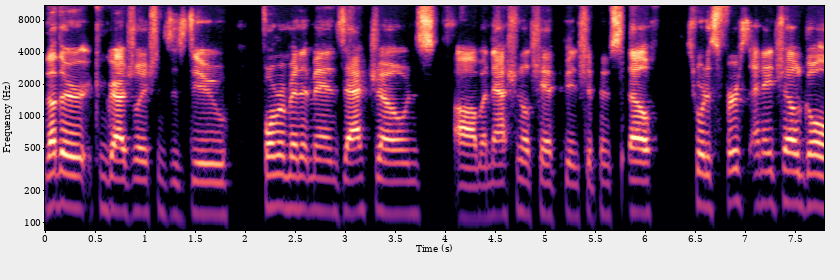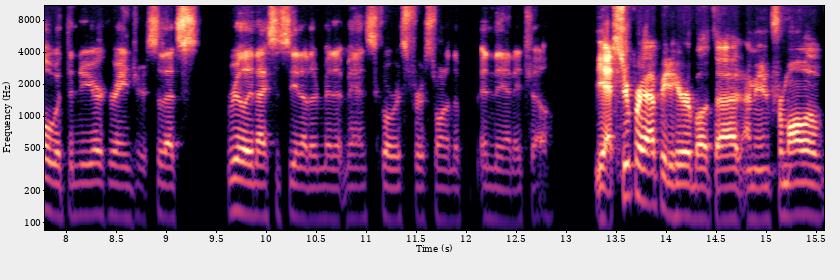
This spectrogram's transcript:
another congratulations is due. Former Minuteman Zach Jones, um, a national championship himself, scored his first NHL goal with the New York Rangers. So that's really nice to see another Minuteman score his first one in the in the NHL. Yeah, super happy to hear about that. I mean, from all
